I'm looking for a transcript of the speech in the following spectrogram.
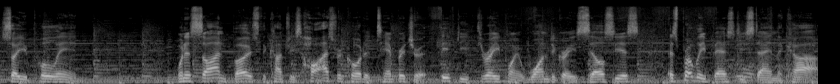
so you pull in. When a sign boasts the country's highest recorded temperature at 53.1 degrees Celsius, it's probably best you stay in the car.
